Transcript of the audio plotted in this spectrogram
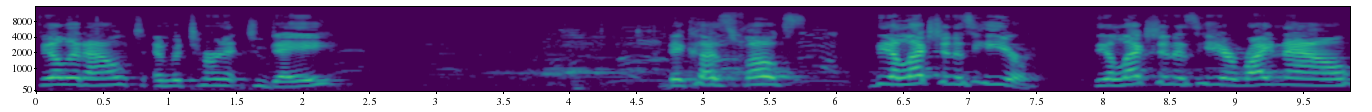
Fill it out and return it today. Because, folks, the election is here. The election is here right now.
